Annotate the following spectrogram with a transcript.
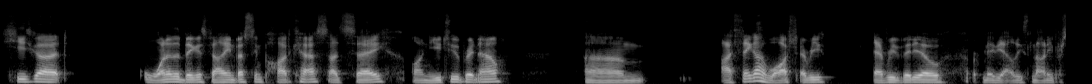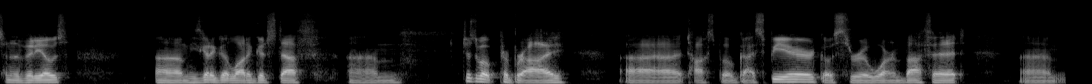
he's got one of the biggest value investing podcasts, I'd say, on YouTube right now. Um, I think I watched every every video, or maybe at least ninety percent of the videos. Um, he's got a good lot of good stuff. Um, just about Pabrai, uh, talks about Guy Spier, goes through Warren Buffett. Um,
